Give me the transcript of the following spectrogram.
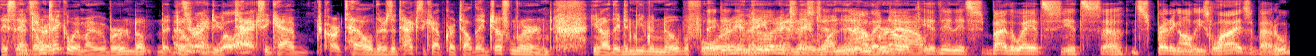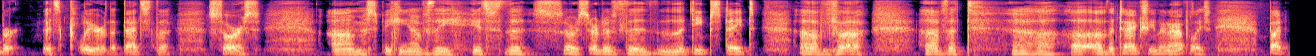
They say, That's "Don't right. take away my Uber. Don't don't right. do Well, taxi cab cartel." There's a taxi cab cartel. They just learned. You know, they didn't even know before, They didn't and even they know and they want now Uber they know now. it, and it's by the way, it's it's uh, spreading all these lies about Uber. It's clear that that's the source. Um, speaking of the, it's the sort sort of the the deep state of uh, of the. Uh, of the taxi monopolies, but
